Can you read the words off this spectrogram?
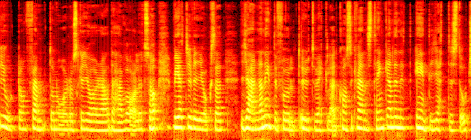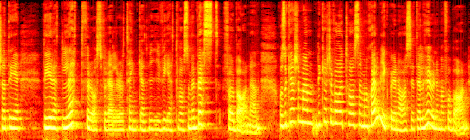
14-15 år och ska göra det här valet så vet ju vi också att hjärnan är inte fullt utvecklad. Konsekvenstänkandet är inte jättestort. Så att det det är rätt lätt för oss föräldrar att tänka att vi vet vad som är bäst för barnen. Och så kanske man, det kanske var ett tag sedan man själv gick på gymnasiet, eller hur, när man får barn.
